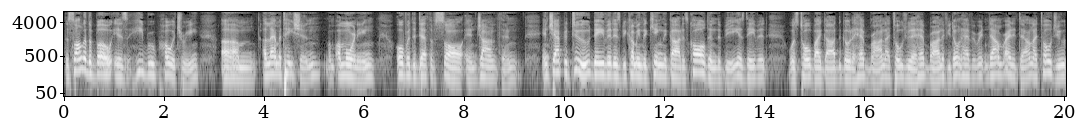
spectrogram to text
The Song of the Bow is Hebrew poetry, um, a lamentation, a mourning over the death of Saul and Jonathan. In chapter 2, David is becoming the king that God has called him to be, as David was told by God to go to Hebron. I told you that Hebron, if you don't have it written down, write it down. I told you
